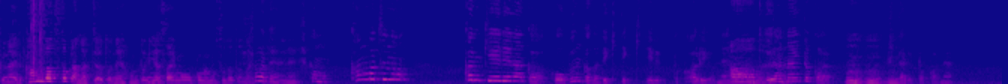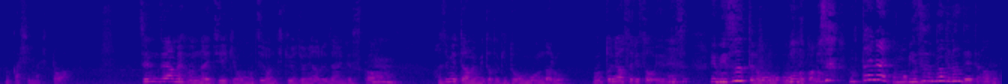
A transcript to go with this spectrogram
少ないと干ばつとかになっちゃうとね本当に野菜もお米も育たないからそうだよね。しかも干ばつの関係でなんかこう文化ができてきてるとかあるよね。のあー確かに。占いとかうんうんうん。したりとかね、昔の人は。全然雨降んない地域ももちろん地球上にあるじゃないですか、うん。初めて雨見た時どう思うんだろう。本当に焦りそう。え水？え水っての思うのかな？水？もったいないと思うかな？水？なんでなんでってなるのか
